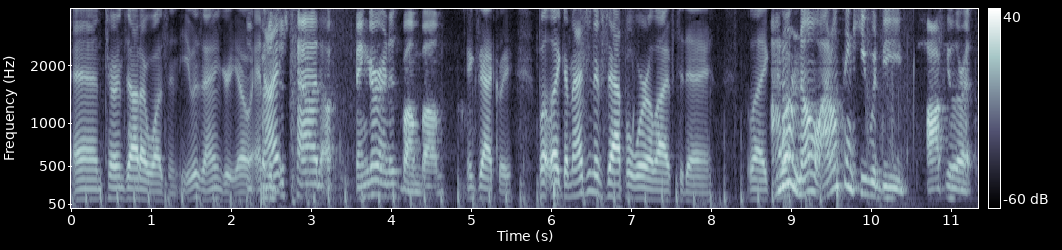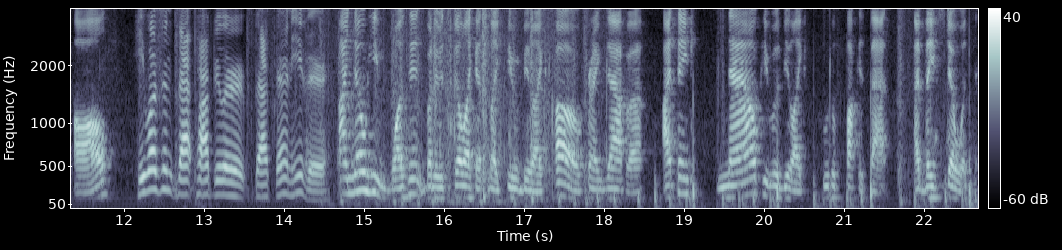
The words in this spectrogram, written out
and turns out I wasn't. He was angry, yo. he And I. just had a finger in his bum bum. Exactly. But, like, imagine if Zappa were alive today. Like, I what- don't know. I don't think he would be popular at all. He wasn't that popular back then either. I know he wasn't, but it was still like a, like people would be like, "Oh, Frank Zappa." I think now people would be like, "Who the fuck is that?" And they still would say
